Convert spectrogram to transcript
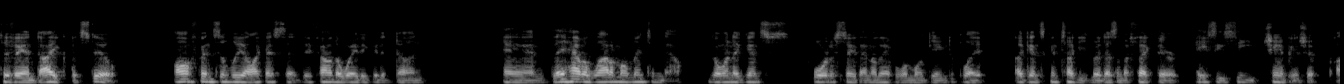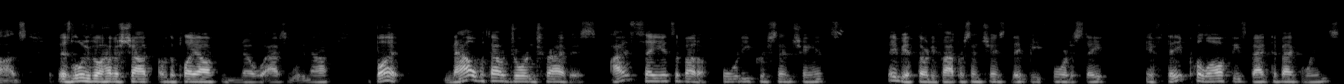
to Van Dyck, but still, offensively, like I said, they found a way to get it done, and they have a lot of momentum now going against Florida State. I know they have one more game to play against Kentucky, but it doesn't affect their ACC championship odds. Does Louisville have a shot of the playoff? No, absolutely not. But now without Jordan Travis, I'd say it's about a 40% chance maybe a 35% chance they beat Florida State. If they pull off these back-to-back wins,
